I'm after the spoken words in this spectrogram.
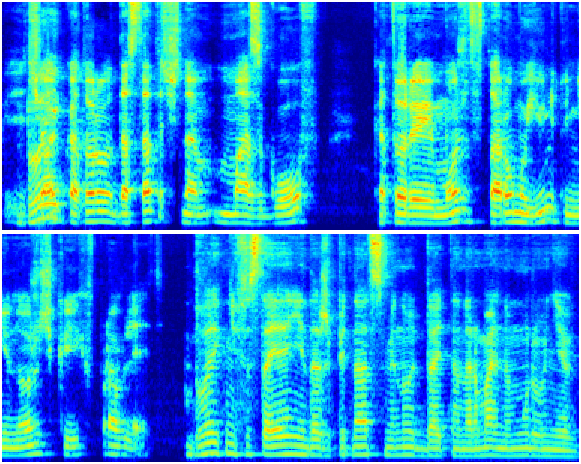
Блейк, человек, у которого достаточно мозгов, который может второму юниту немножечко их вправлять. Блейк не в состоянии даже 15 минут дать на нормальном уровне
